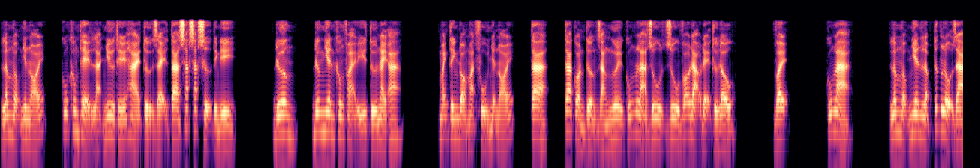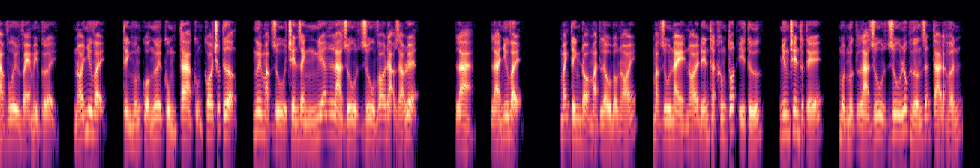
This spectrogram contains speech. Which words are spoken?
Lâm ngọc nhiên nói, cũng không thể là như thế hải tử dạy ta sắc sắc sự tình đi đương đương nhiên không phải ý tứ này a. Mạnh tinh đỏ mặt phủ nhận nói, ta ta còn tưởng rằng ngươi cũng là du du võ đạo đệ từ đâu. Vậy, cũng là. Lâm ngọc nhiên lập tức lộ ra vui vẻ mỉm cười, nói như vậy, tình huống của ngươi cùng ta cũng có chút tượng, ngươi mặc dù trên danh nghĩa là du du võ đạo giáo luyện, là là như vậy. Mạnh tinh đỏ mặt lầu đầu nói, mặc dù này nói đến thật không tốt ý tứ, nhưng trên thực tế, một mực là du du lúc hướng dẫn ta đặc hấn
